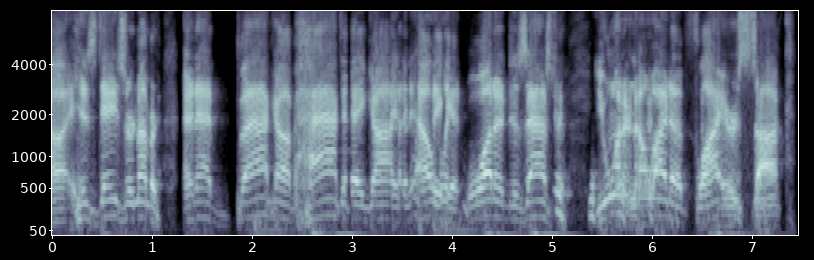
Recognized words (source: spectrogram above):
Uh, his days are numbered. And that backup hack that they got in Elliott, what a disaster. You want to know why the Flyers suck?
